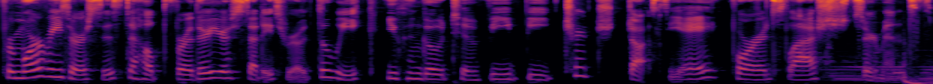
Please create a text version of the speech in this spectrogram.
For more resources to help further your study throughout the week, you can go to vbchurch.ca forward slash sermons.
